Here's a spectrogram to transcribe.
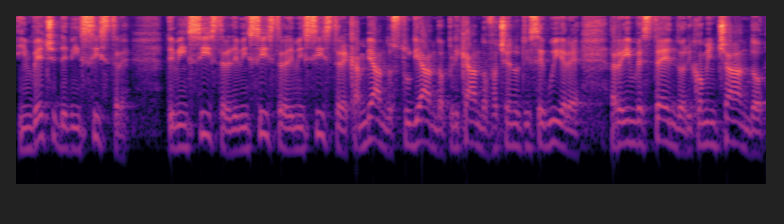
Invece devi insistere, devi insistere, devi insistere, devi insistere, cambiando, studiando, applicando, facendoti seguire, reinvestendo, ricominciando,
